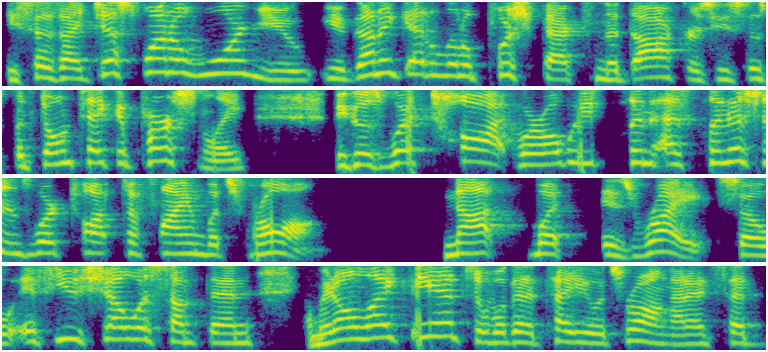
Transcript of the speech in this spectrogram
He says, I just want to warn you, you're going to get a little pushback from the doctors. He says, but don't take it personally because we're taught, we're always, as clinicians, we're taught to find what's wrong, not what is right. So if you show us something and we don't like the answer, we're going to tell you it's wrong. And I said,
